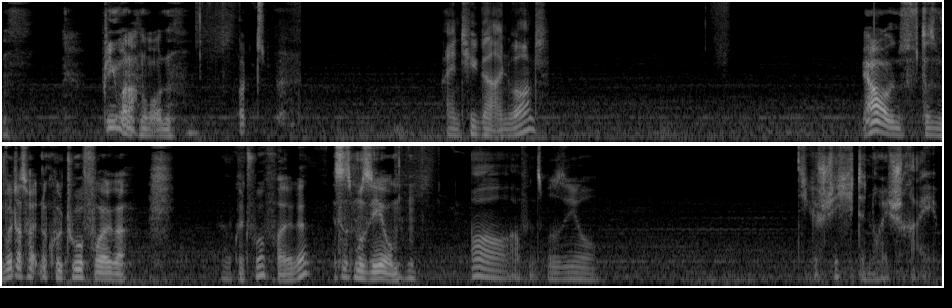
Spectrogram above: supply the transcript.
Fliegen wir nach Norden. Gut. Ein Tiger, ein Wort. Ja, und das wird das heute eine Kulturfolge. Eine Kulturfolge. Ist das Museum. Oh, auf ins Museum. Die Geschichte neu schreiben.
